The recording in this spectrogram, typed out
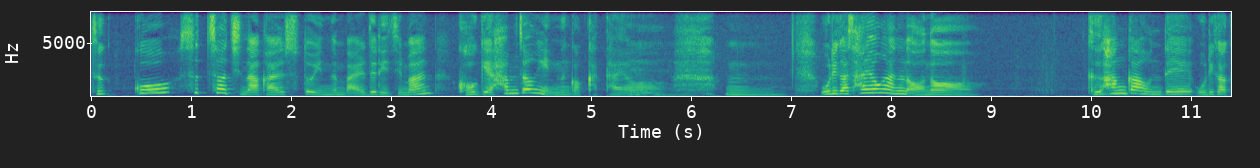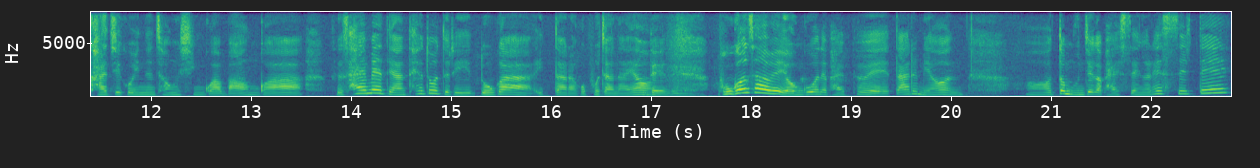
듣고 스쳐 지나갈 수도 있는 말들이지만 거기에 함정이 있는 것 같아요. 음, 우리가 사용하는 언어, 그 한가운데 우리가 가지고 있는 정신과 마음과 그 삶에 대한 태도들이 녹아 있다라고 보잖아요. 네네. 보건사회 연구원의 발표에 따르면 어, 어떤 문제가 발생을 했을 때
